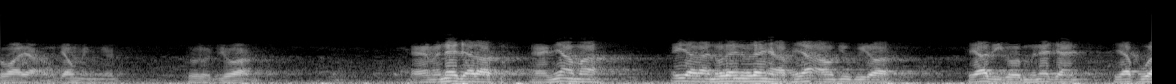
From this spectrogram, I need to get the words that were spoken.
သွားရအောင်အကြောင်းမင်းကြီးတို့တို့ပြောရအဲမနေ့ကျတော့အဲညမှာ အိယာကနိုးတိုင်းနိုးတိုင်းဟာဘုရားအောင်ပြုပြီးတော့ဘုရားစီကိုမနေ့ကျန်ဘုရားဖူရ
